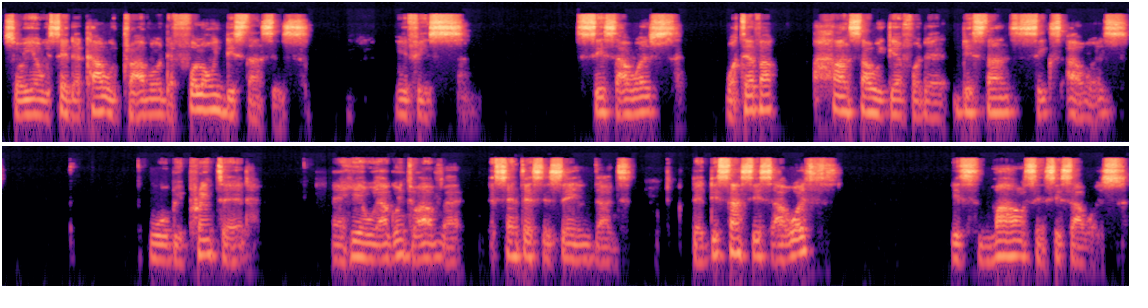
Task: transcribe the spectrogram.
So here we say the car will travel the following distances. If it's six hours, whatever answer we get for the distance six hours will be printed. And here we are going to have a, a sentence saying that the distance six hours is miles in six hours.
